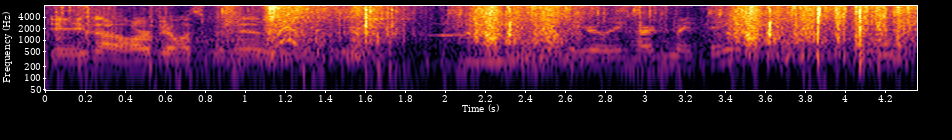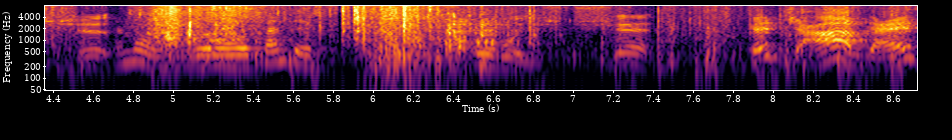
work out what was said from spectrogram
yeah, he's not a heartbeat, that must have been him. Something really hard in my face. Shit. I'm a little offended. Holy shit. Good job, guys.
